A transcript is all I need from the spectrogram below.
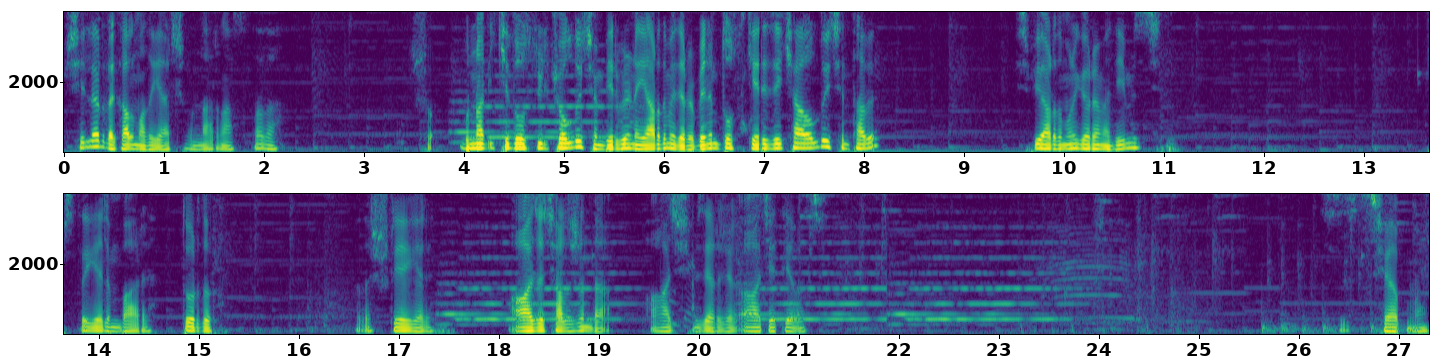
Bir şeyler de kalmadı gerçi bunların aslında da. Şu, bunlar iki dost ülke olduğu için birbirine yardım ediyor. Benim dost gerizekalı olduğu için tabi. Hiçbir yardımını göremediğimiz için. Siz de gelin bari. Dur dur. Ya da şuraya gelin. Ağaca çalışın da ağaç işimize yarayacak. Ağaç et yavası. Siz şey yapmayın.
